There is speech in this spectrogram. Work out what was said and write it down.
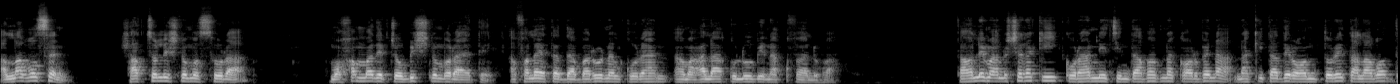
আল্লাহ বলছেন, সাতচল্লিশ নম্বর সুরা, মোহাম্মদের চব্বিশ নম্বর আয়াতে, আফালা দাবারুন আল কোরআন আমা আলা কুলুবিন আকফালুহা? তাহলে মানুষেরা কি কোরআন নিয়ে চিন্তাভাবনা করবে না, নাকি তাদের অন্তরে তালাবদ্ধ?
